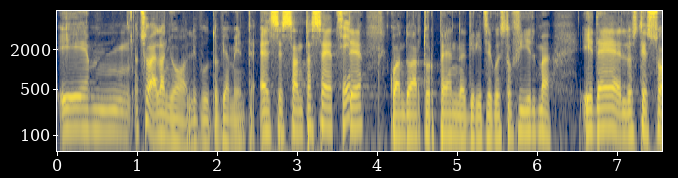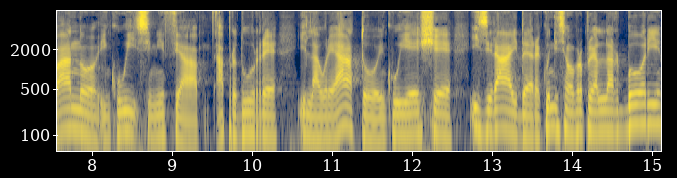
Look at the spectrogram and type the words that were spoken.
E, mm, cioè la New Hollywood ovviamente. È il 67 quando Arthur Penn dirige questo film ed è lo stesso anno in cui si inizia a produrre il laureato in cui esce Easy Rider. Quindi siamo proprio all'arbori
